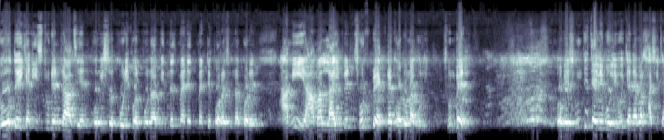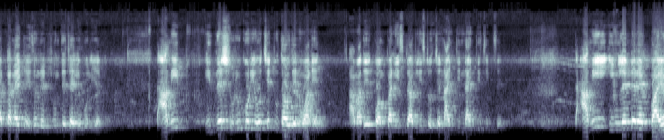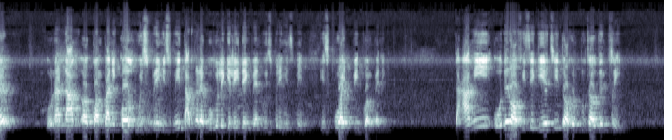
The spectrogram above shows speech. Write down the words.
যেহেতু এখানে স্টুডেন্টরা আছেন, ভবিষ্যৎ পরিকল্পনা বিজনেস ম্যানেজমেন্টে পড়াশোনা করেন, আমি আমার লাইফের ছোট্ট একটা ঘটনা বলি। শুনবেন? ওকে, শুনতে চাইলে বলি, ওইখানে আবার হাসি ঠাট্টা নাই তো, এই জন্য শুনতে চাইলে বলি আমি। আমি বিজনেস শুরু করি হচ্ছে টু থাউজেন্ড ওয়ানে আমাদের কোম্পানি স্টাবলিশড হচ্ছে নাইনটিন নাইনটি সিক্সে আমি ইংল্যান্ডের এক বায়ার ওনার নাম কোম্পানি কল হুইসপ্রিং স্মিথ আপনারা গুগলে গেলেই দেখবেন whispering Smith is quite big company তা আমি ওদের অফিসে গিয়েছি তখন টু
